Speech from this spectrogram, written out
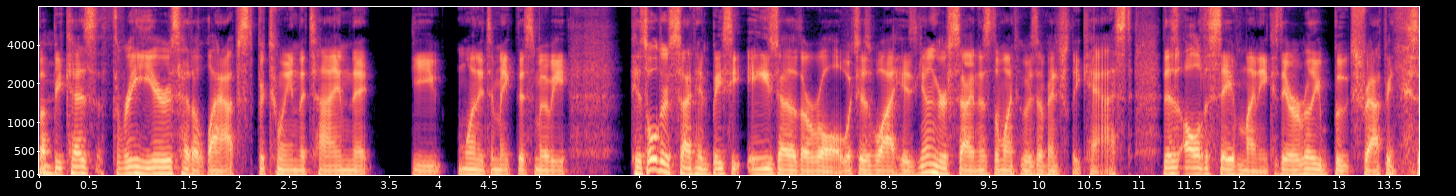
but Hmm. because three years had elapsed between the time that he wanted to make this movie, his older son had basically aged out of the role, which is why his younger son is the one who was eventually cast. This is all to save money because they were really bootstrapping this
